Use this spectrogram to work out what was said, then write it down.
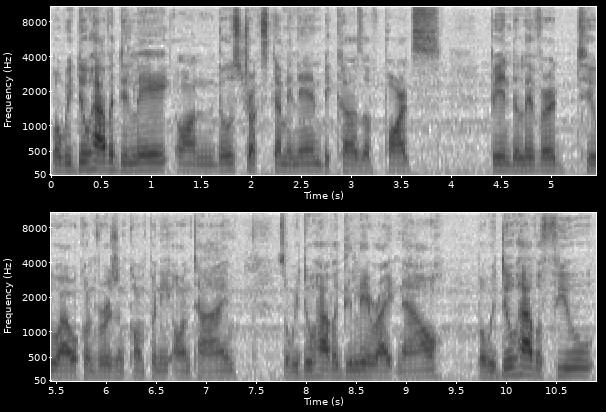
but we do have a delay on those trucks coming in because of parts being delivered to our conversion company on time. So we do have a delay right now, but we do have a few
